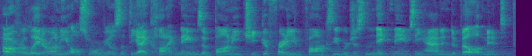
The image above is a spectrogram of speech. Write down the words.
However, later on he also reveals that the iconic names of Bonnie, Chica, Freddy, and Foxy were just nicknames he had in development.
